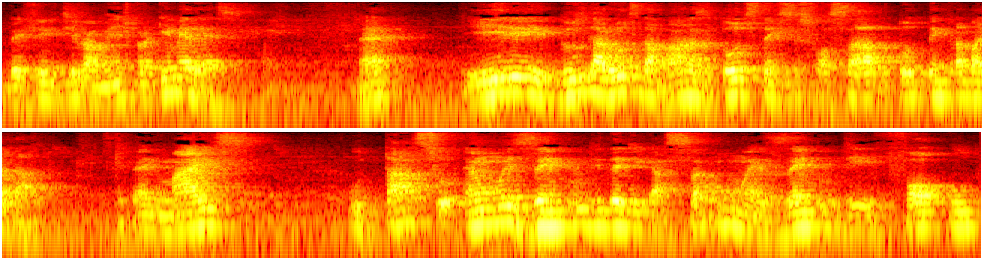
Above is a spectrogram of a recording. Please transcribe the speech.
definitivamente para quem merece. Né? E dos garotos da base, todos têm se esforçado, todos têm trabalhado. Entende? Mas o Tássio é um exemplo de dedicação, um exemplo de foco,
